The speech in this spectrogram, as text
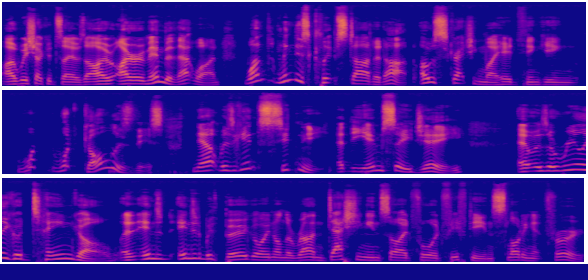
I wish I could say it was. I, I remember that one. one. When this clip started up, I was scratching my head thinking, what what goal is this? Now, it was against Sydney at the MCG, it was a really good team goal. And it ended, ended with Burgoyne on the run, dashing inside forward 50 and slotting it through.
